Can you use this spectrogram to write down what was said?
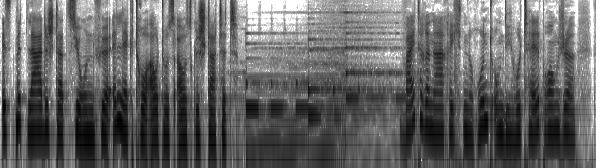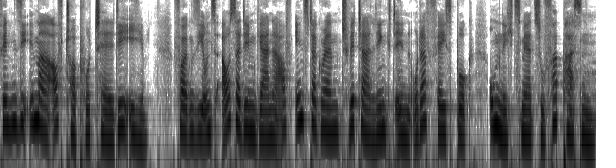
ist mit Ladestationen für Elektroautos ausgestattet. Weitere Nachrichten rund um die Hotelbranche finden Sie immer auf tophotel.de. Folgen Sie uns außerdem gerne auf Instagram, Twitter, LinkedIn oder Facebook, um nichts mehr zu verpassen.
